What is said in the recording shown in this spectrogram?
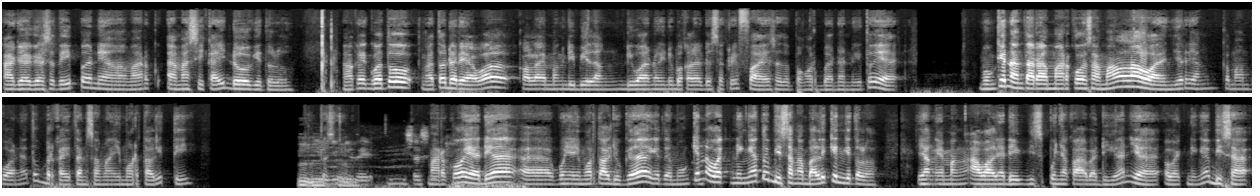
agak-agak setipe nih sama Marco, sama si Kaido gitu loh. Makanya gue tuh nggak tahu dari awal kalau emang dibilang di Wano ini bakal ada sacrifice atau pengorbanan gitu ya mungkin antara Marco sama Lau anjir yang kemampuannya tuh berkaitan sama immortality. Sih. sih. Marco ya dia eh, punya immortal juga gitu. Mungkin awakening-nya tuh bisa ngebalikin gitu loh. Yang emang awalnya dia bisa punya keabadian ya awakening-nya bisa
